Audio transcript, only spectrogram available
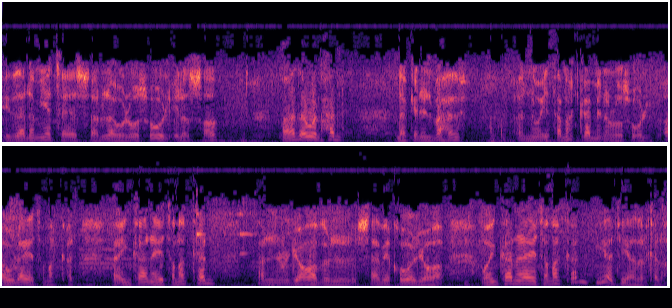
إذا لم يتيسر له الوصول إلى الصف فهذا هو الحل. لكن البحث أنه يتمكن من الوصول أو لا يتمكن. فإن كان يتمكن الجواب السابق هو الجواب. وإن كان لا يتمكن يأتي هذا الكلام.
